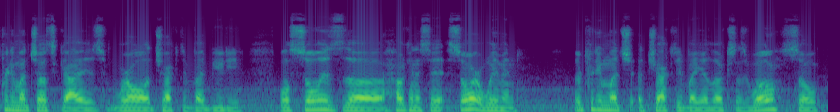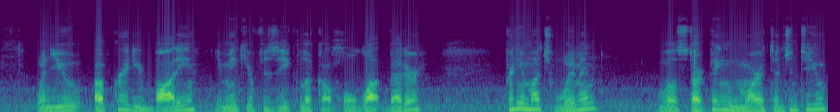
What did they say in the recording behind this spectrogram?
pretty much us guys, we're all attracted by beauty. Well so is the how can i say it? So are women. They're pretty much attracted by your looks as well. So when you upgrade your body you make your physique look a whole lot better. Pretty much women will start paying more attention to you.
